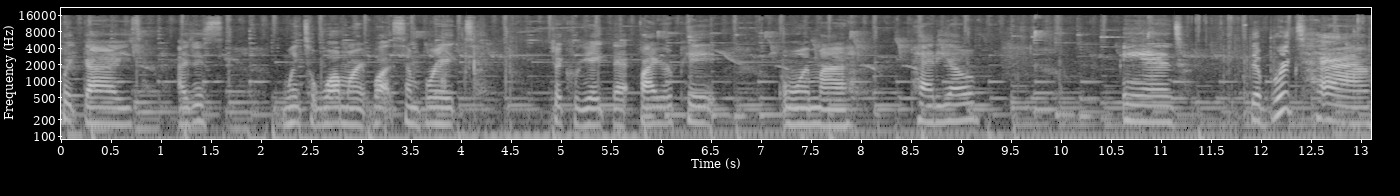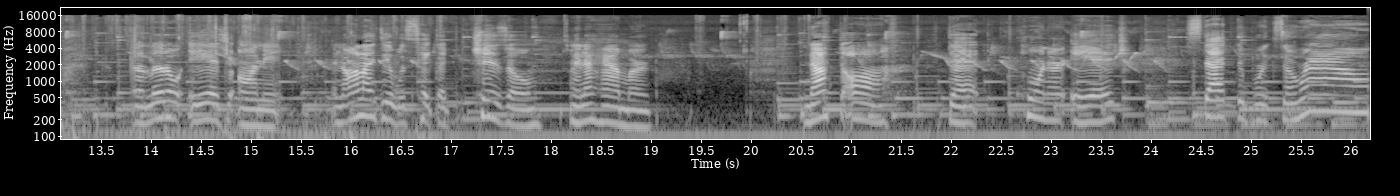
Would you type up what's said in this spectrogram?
Quick guys I just went to Walmart bought some bricks to create that fire pit on my patio. And the bricks have a little edge on it. And all I did was take a chisel and a hammer knocked off that corner edge stacked the bricks around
